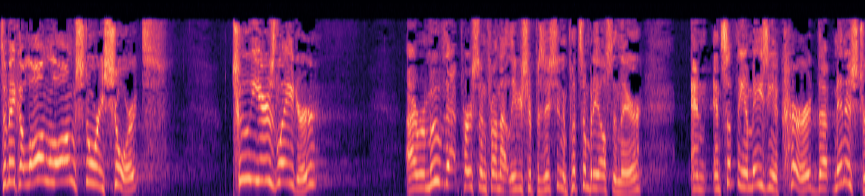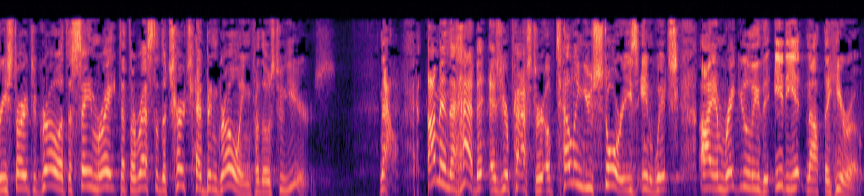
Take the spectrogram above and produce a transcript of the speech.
To make a long, long story short, two years later, I removed that person from that leadership position and put somebody else in there. And, and something amazing occurred. That ministry started to grow at the same rate that the rest of the church had been growing for those two years. Now, I'm in the habit as your pastor of telling you stories in which I am regularly the idiot, not the hero.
